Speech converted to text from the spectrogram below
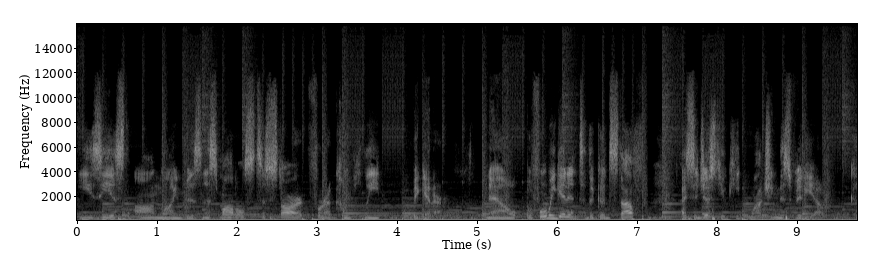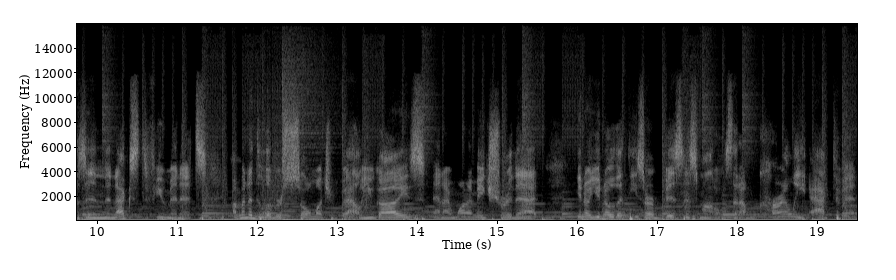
easiest online business models to start for a complete beginner. Now, before we get into the good stuff, I suggest you keep watching this video because in the next few minutes, I'm going to deliver so much value, guys, and I want to make sure that you know you know that these are business models that I'm currently active in.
